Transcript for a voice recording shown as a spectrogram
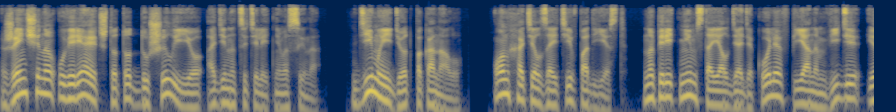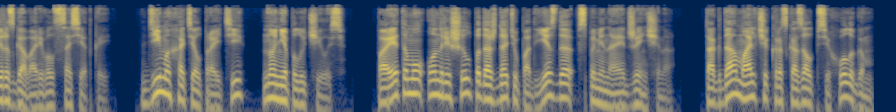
Женщина уверяет, что тот душил ее 11-летнего сына. Дима идет по каналу. Он хотел зайти в подъезд, но перед ним стоял дядя Коля в пьяном виде и разговаривал с соседкой. Дима хотел пройти, но не получилось. Поэтому он решил подождать у подъезда, вспоминает женщина. Тогда мальчик рассказал психологам,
